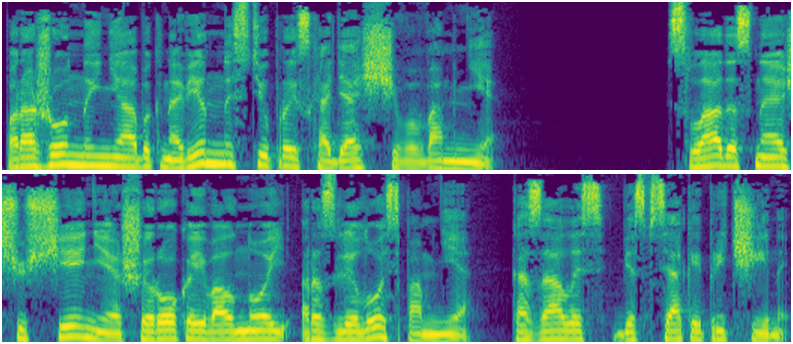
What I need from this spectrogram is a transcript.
пораженный необыкновенностью происходящего во мне. Сладостное ощущение широкой волной разлилось по мне, казалось, без всякой причины.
